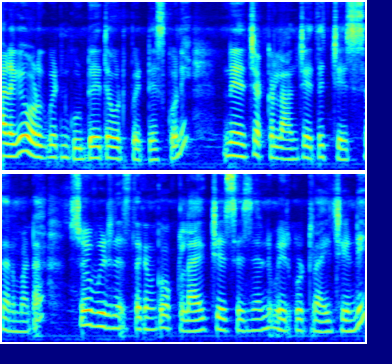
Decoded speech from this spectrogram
అలాగే ఉడకబెట్టిన గుడ్డు అయితే ఒకటి పెట్టేసుకొని నేను చక్క లంచ్ అయితే చేసేసాను అనమాట సో వీడియో నచ్చితే కనుక ఒక లైక్ చేసేసండి మీరు కూడా ట్రై చేయండి.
